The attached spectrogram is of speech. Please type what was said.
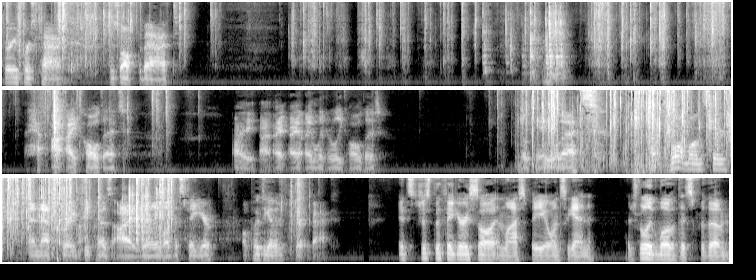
Very first pack, just off the bat, I, called it. I, I, I, I literally called it. Okay, well that's a Swamp Monster, and that's great because I really love this figure. I'll put it together, right back. It's just the figure I saw in last video once again. I just really love this for the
